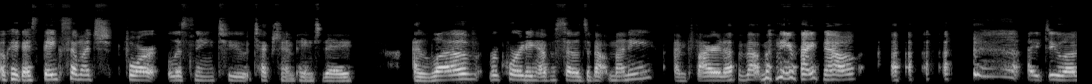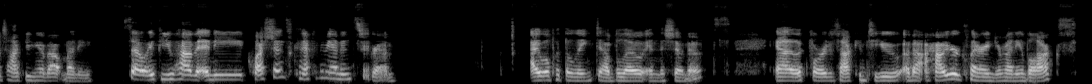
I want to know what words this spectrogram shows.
Okay, guys, thanks so much for listening to Tech Champagne today. I love recording episodes about money. I'm fired up about money right now. I do love talking about money. So if you have any questions, connect with me on Instagram. I will put the link down below in the show notes. And I look forward to talking to you about how you're clearing your money blocks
